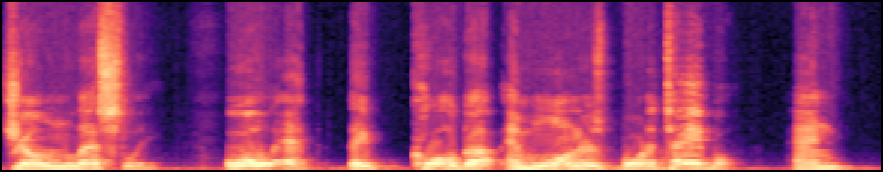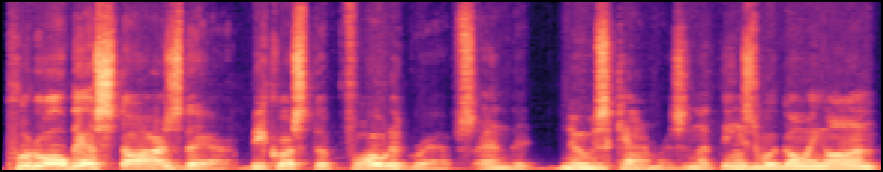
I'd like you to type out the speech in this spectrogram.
Joan Leslie, all at, they called up and Warner's bought a table and put all their stars there because the photographs and the news cameras and the things that were going on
